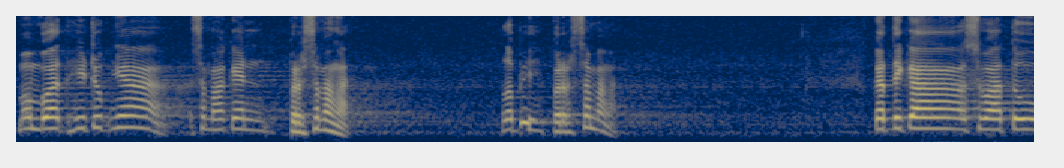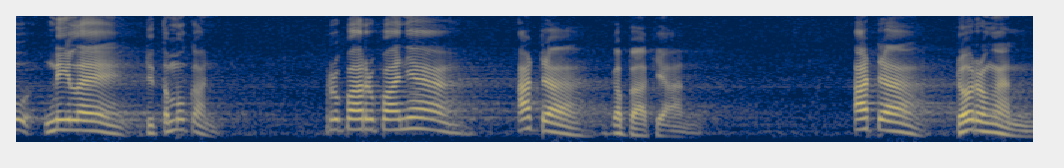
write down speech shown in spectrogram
membuat hidupnya semakin bersemangat, lebih bersemangat. Ketika suatu nilai ditemukan, rupa-rupanya ada kebahagiaan, ada dorongan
